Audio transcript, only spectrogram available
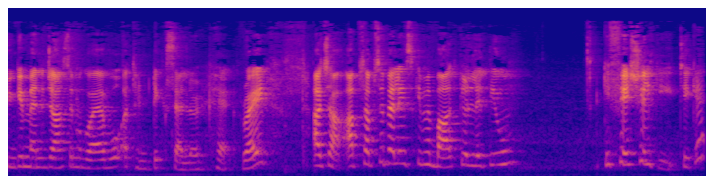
क्योंकि मैंने जहाँ से मंगवाया वो अथेंटिक सेलर है राइट अच्छा अब सबसे पहले इसकी मैं बात कर लेती हूँ। कि फेशियल की ठीक है?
